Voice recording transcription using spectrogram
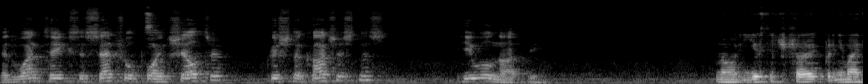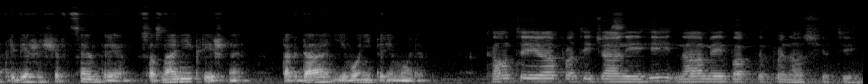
And one takes the central point shelter, Krishna consciousness, he will not be. Но если человек принимает прибежище в центре, в сознании Кришны, тогда его не перемолят. Kaunteya pratijanihi name bhakta pranasyati.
